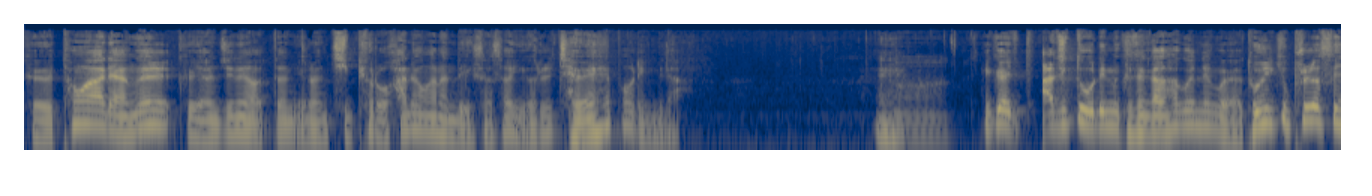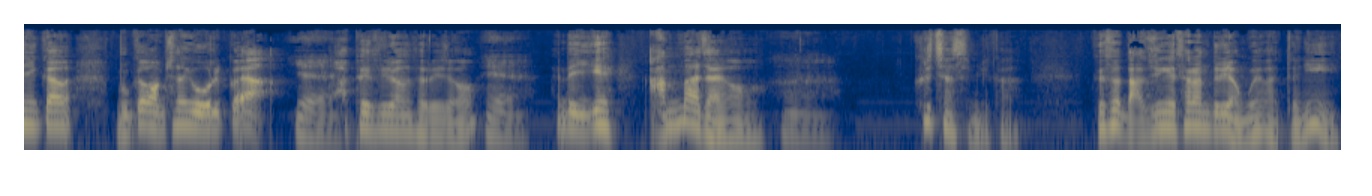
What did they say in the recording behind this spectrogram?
그 통화량을 그 연준의 어떤 이런 지표로 활용하는 데 있어서 이거를 제외해 버립니다. 네. 아. 그러니까 아직도 우리는 그 생각을 하고 있는 거예요. 돈이 이렇게 풀렸으니까 물가가 엄청나게 오를 거야. 예. 화폐 수량설이죠. 예. 근데 이게 안 맞아요. 아. 그렇지 않습니까? 그래서 나중에 사람들이 연구해 봤더니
